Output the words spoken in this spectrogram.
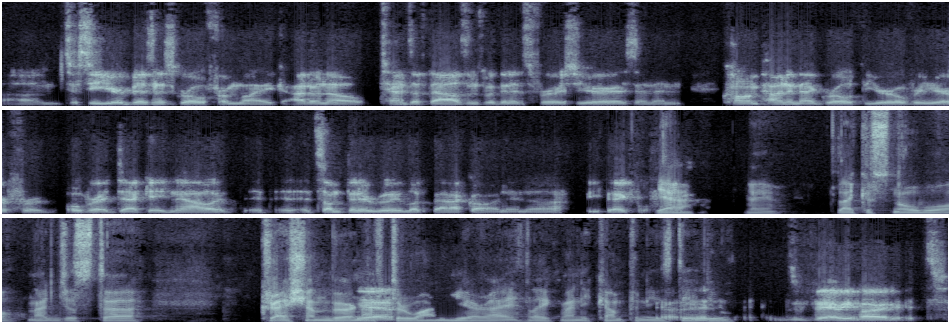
um, to see your business grow from like I don't know tens of thousands within its first years, and then compounding that growth year over year for over a decade now, it, it, it's something to really look back on and uh, be thankful for. Yeah, yeah, like a snowball, not just uh, crash and burn yeah. after one year, right? Like many companies yeah, they do. It's very hard. It's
